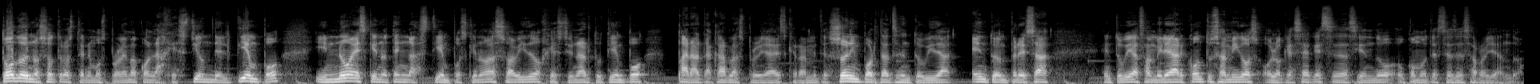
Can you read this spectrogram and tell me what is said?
todos nosotros tenemos problema con la gestión del tiempo, y no es que no tengas tiempo, es que no has sabido gestionar tu tiempo para atacar las prioridades que realmente son importantes en tu vida, en tu empresa en tu vida familiar, con tus amigos o lo que sea que estés haciendo o cómo te estés desarrollando.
